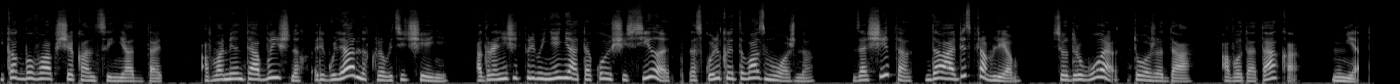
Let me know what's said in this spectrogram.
и как бы вообще концы не отдать. А в моменты обычных, регулярных кровотечений ограничить применение атакующей силы, насколько это возможно – Защита? Да, без проблем. Все другое тоже да. А вот атака? Нет.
